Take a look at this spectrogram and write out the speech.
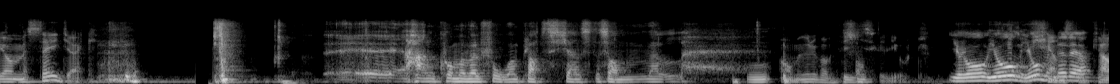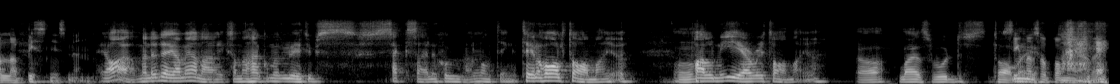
gör vi med Sajak? Eh, han kommer väl få en plats känns det som väl. mm. Ja, men nu är det vad vi Som- skulle gjort. Jo, jo, men- jo men det är det. kalla businessmen. Ja, ja, men det är det jag menar. Liksom. Han kommer väl bli typ sexa eller sjua eller någonting. Taylor Hall tar man ju. Mm. Palmieri tar man ju. ja. Miles Woods tar man Simmons ju. hoppar man över.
